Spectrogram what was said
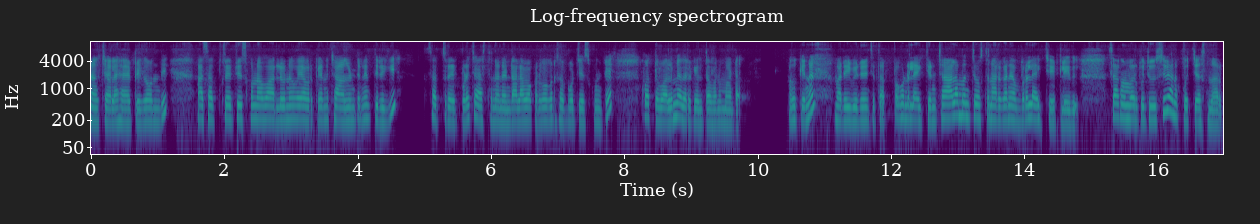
నాకు చాలా హ్యాపీగా ఉంది. ఆ సబ్స్క్రైబ్ చేసుకున్న వారిలోనూ ఎవరికైనా ఛానల్ ఉంటేనే తిరిగి సబ్స్క్రైబ్ కూడా చేస్తున్నానండి. అలా ఒకరికొకరు సపోర్ట్ చేసుకుంటే కొత్త వాళ్ళు ఎదరికి వెళ్తాం అనమాట ఓకేనా? మరి ఈ వీడియో నుంచి తప్పకుండా లైక్ చేయండి. చాలా మంది చూస్తున్నారు కానీ ఎవరు లైక్ చేయట్లేదు. సగం వరకు చూసి వెనక్కి వచ్చేస్తున్నారు.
